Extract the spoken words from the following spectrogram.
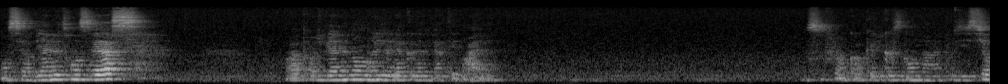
On serre bien le transverse. On rapproche bien le nombril de la colonne vertébrale. On souffle encore quelques secondes dans la position.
